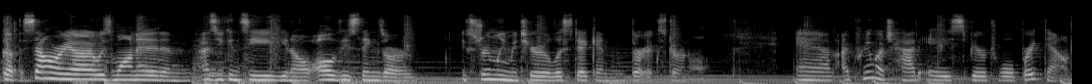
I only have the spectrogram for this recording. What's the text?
got the salary I always wanted. And as you can see, you know, all of these things are extremely materialistic and they're external. And I pretty much had a spiritual breakdown.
